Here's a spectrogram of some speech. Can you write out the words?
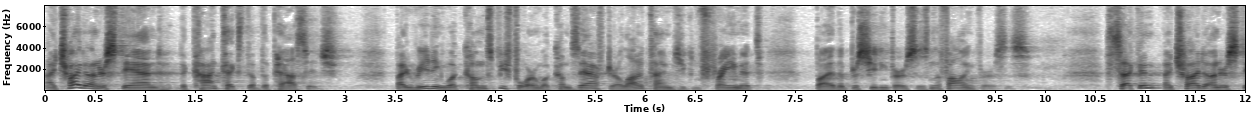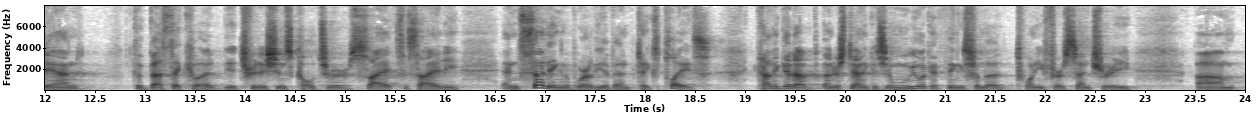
I try to understand the context of the passage by reading what comes before and what comes after. A lot of times you can frame it by the preceding verses and the following verses. Second, I try to understand to the best I could the traditions, culture, society, and setting of where the event takes place. Kind of get an understanding, because you know, when we look at things from the 21st century, um,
